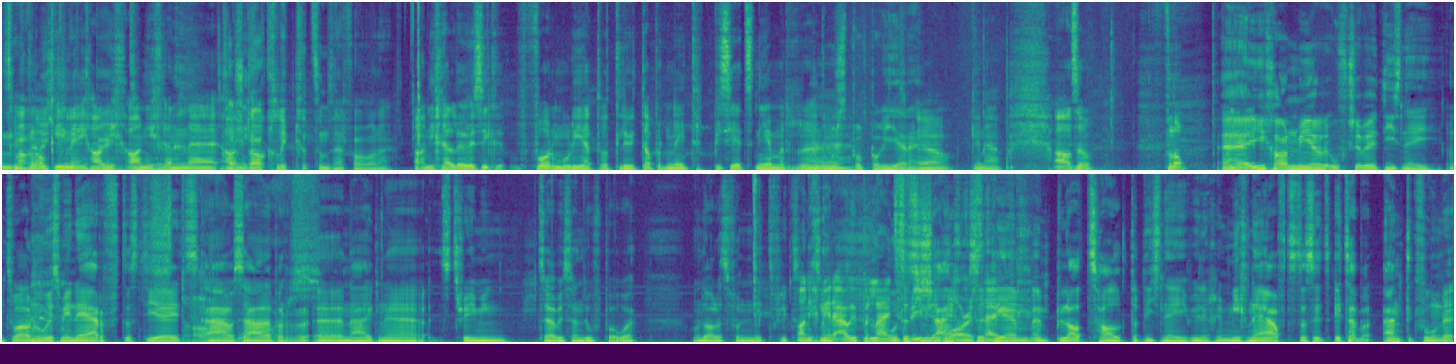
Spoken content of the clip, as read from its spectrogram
meinem. Clickbait. Ich habe ich, habe ich, eine, du habe kannst da klicken, um es erfahren. habe ich eine Lösung formuliert, die die Leute aber nicht, bis jetzt niemand... Äh, Du musst es propagieren. ja, genau. Also, Flop. Äh, ich habe mir aufgeschrieben Disney. Und zwar nur, es mich nervt, dass die jetzt auch selber äh, einen eigenen Streaming-Service aufbauen Und alles von Netflix. Habe ich mir auch überlegt, Und das ist Streaming eigentlich Wars so ein, bisschen eigentlich. ein, Platzhalter, Disney. Weil ich, mich nervt dass jetzt, jetzt hat man endlich gefunden,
